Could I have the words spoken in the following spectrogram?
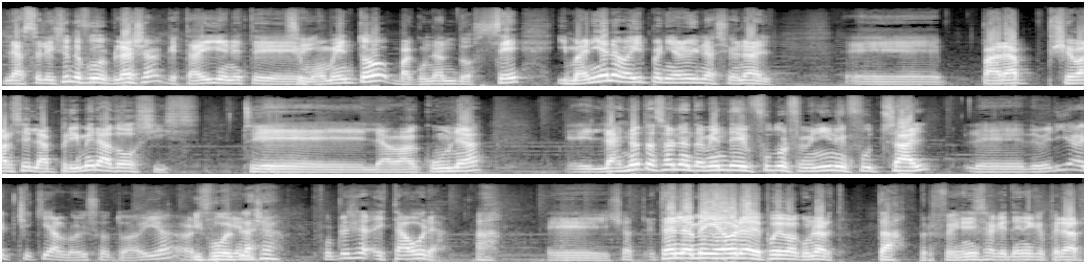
la selección de fútbol playa, que está ahí en este Sí. momento, vacunándose, y mañana va a ir Peñarol y Nacional eh, para llevarse la primera dosis Sí. de la vacuna. Eh, las notas hablan también de fútbol femenino y futsal, Le- debería chequearlo eso todavía. ¿Y fútbol playa? Fútbol playa está ahora. Ah, Eh, ya está en la media hora después de vacunarte. está, En perfecto. esa que tenés que esperar.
